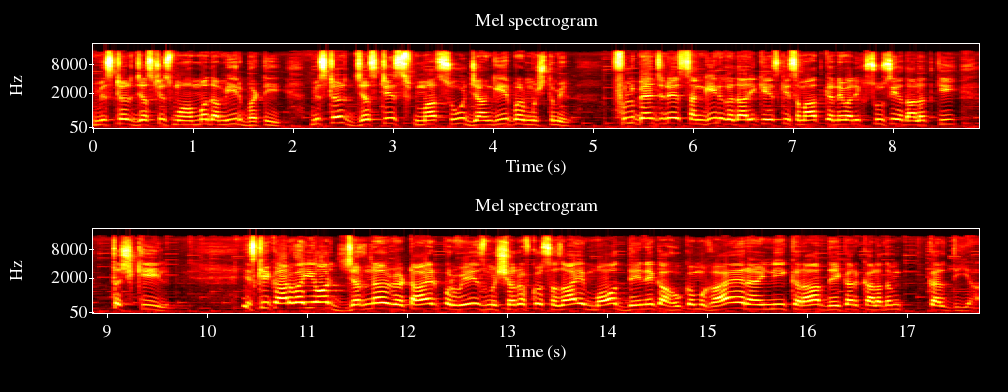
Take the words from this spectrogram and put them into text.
mister justice Muhammad Amir Bhatti, mister justice Masood Jahangir پر مشتمل۔ فل بینچ نے سنگین غداری کیس کی سماعت کرنے والی خصوصی عدالت کی تشکیل۔ اس کی کاروائی اور جنرل ریٹائر پرویز مشرف کو سزائے موت دینے کا حکم غیر آئینی قرار دے کر کالعدم کر دیا۔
